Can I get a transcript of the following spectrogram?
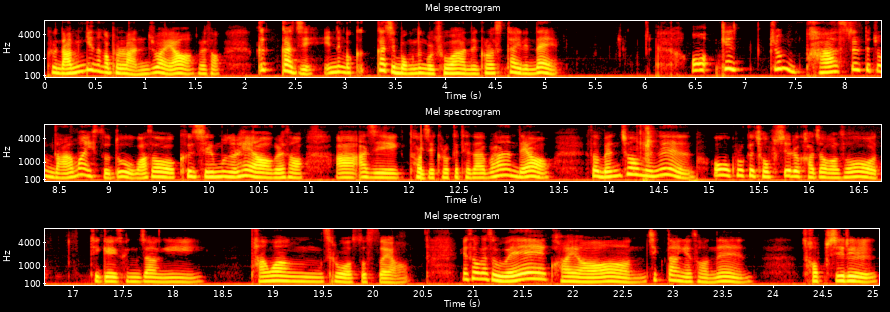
그리고 남기는 거 별로 안 좋아해요. 그래서 끝까지 있는 거 끝까지 먹는 걸 좋아하는 그런 스타일인데 어 이렇게 좀 봤을 때 좀 남아 있어도 와서 그 질문을 해요. 그래서 아 아직 더 이제 그렇게 대답을 하는데요. 그래서 맨 처음에는 어 그렇게 접시를 가져가서 되게 굉장히 당황스러웠었어요. 해석에서 왜 과연 식당에서는 접시를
